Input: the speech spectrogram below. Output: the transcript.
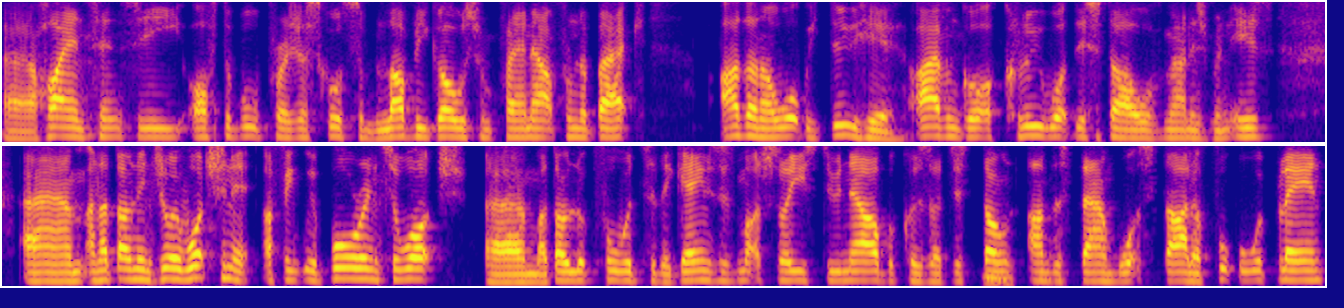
uh, high intensity, off the ball pressure, scored some lovely goals from playing out from the back. I don't know what we do here. I haven't got a clue what this style of management is. Um, and I don't enjoy watching it. I think we're boring to watch. Um, I don't look forward to the games as much as I used to now because I just don't mm. understand what style of football we're playing.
